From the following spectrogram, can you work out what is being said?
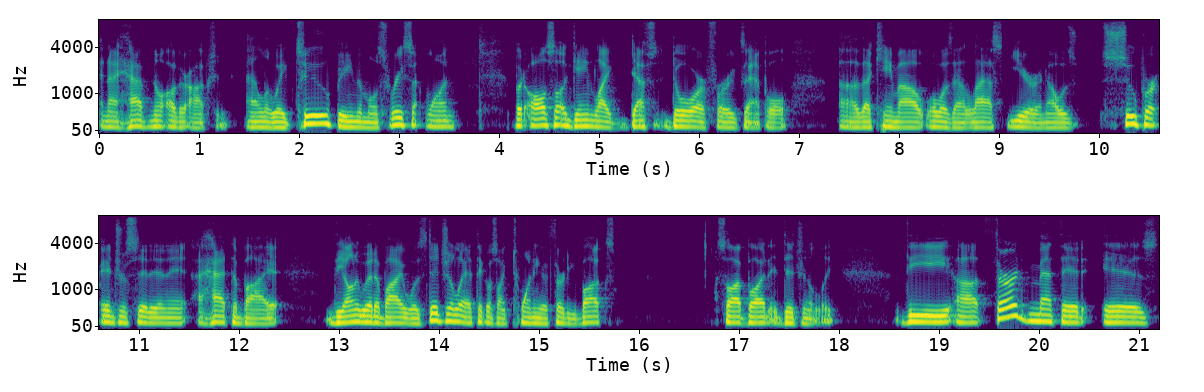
and I have no other option. Alan Wake 2 being the most recent one, but also a game like Death's Door, for example, uh, that came out, what was that, last year? And I was super interested in it. I had to buy it. The only way to buy it was digitally. I think it was like 20 or 30 bucks. So I bought it digitally. The uh, third method is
